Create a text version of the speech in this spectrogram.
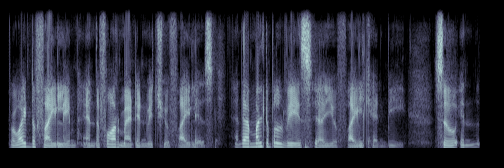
provide the file name and the format in which your file is and there are multiple ways uh, your file can be so in the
